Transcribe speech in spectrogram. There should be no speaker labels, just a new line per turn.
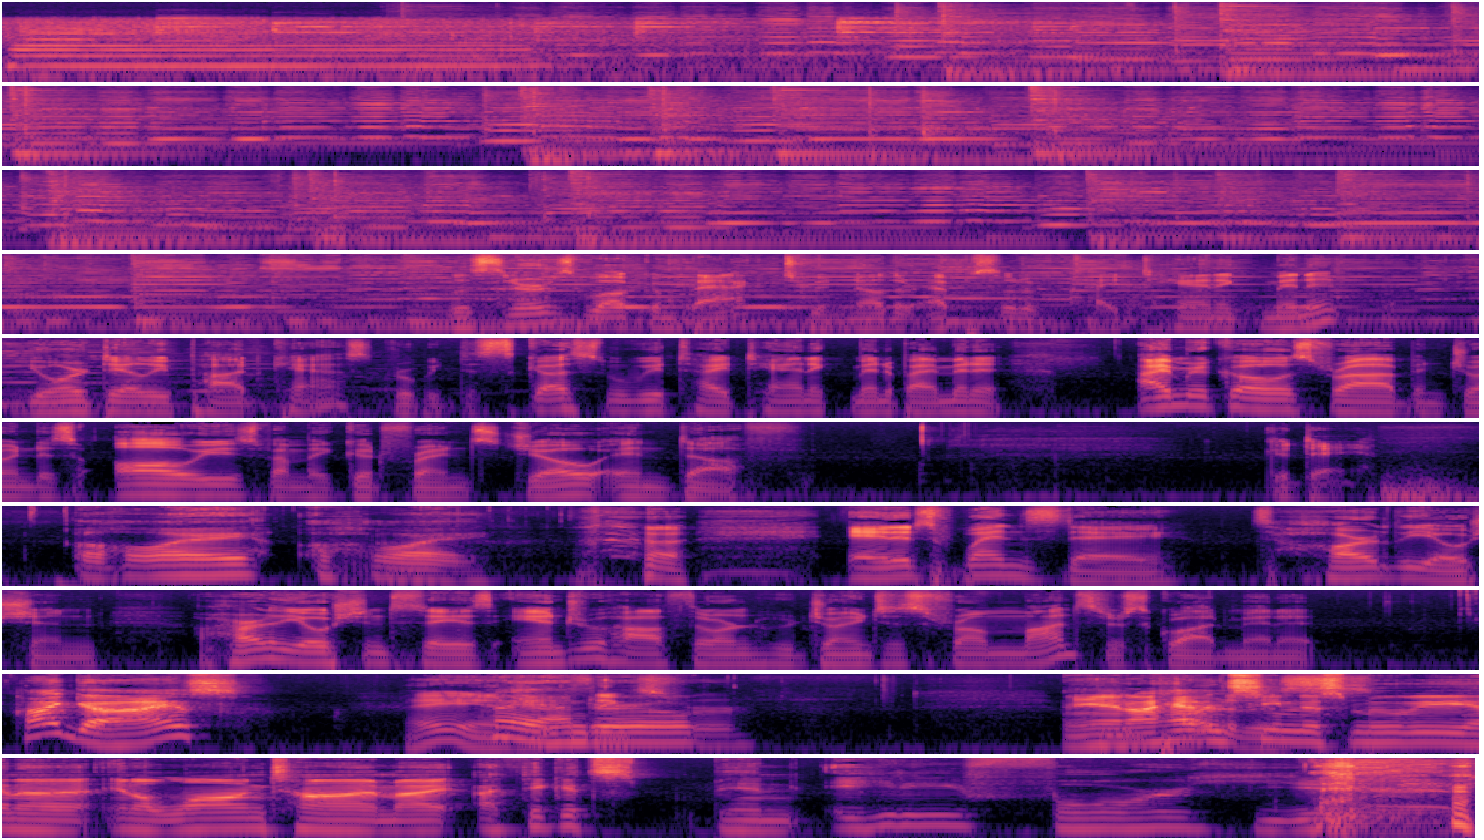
Listeners, welcome back to another episode of Titanic Minute, your daily podcast where we discuss movie Titanic minute by minute. I'm your co-host Rob, and joined as always by my good friends Joe and Duff.
Good day.
Ahoy, ahoy.
and it's Wednesday. It's Heart of the Ocean. Our Heart of the Ocean today is Andrew Hawthorne, who joins us from Monster Squad Minute.
Hi guys.
Hey,
Hey,
Andrew. Thanks
Andrew.
for
Man, I haven't
of
seen
this.
this movie in a in a long time. I, I think it's been 84 years.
